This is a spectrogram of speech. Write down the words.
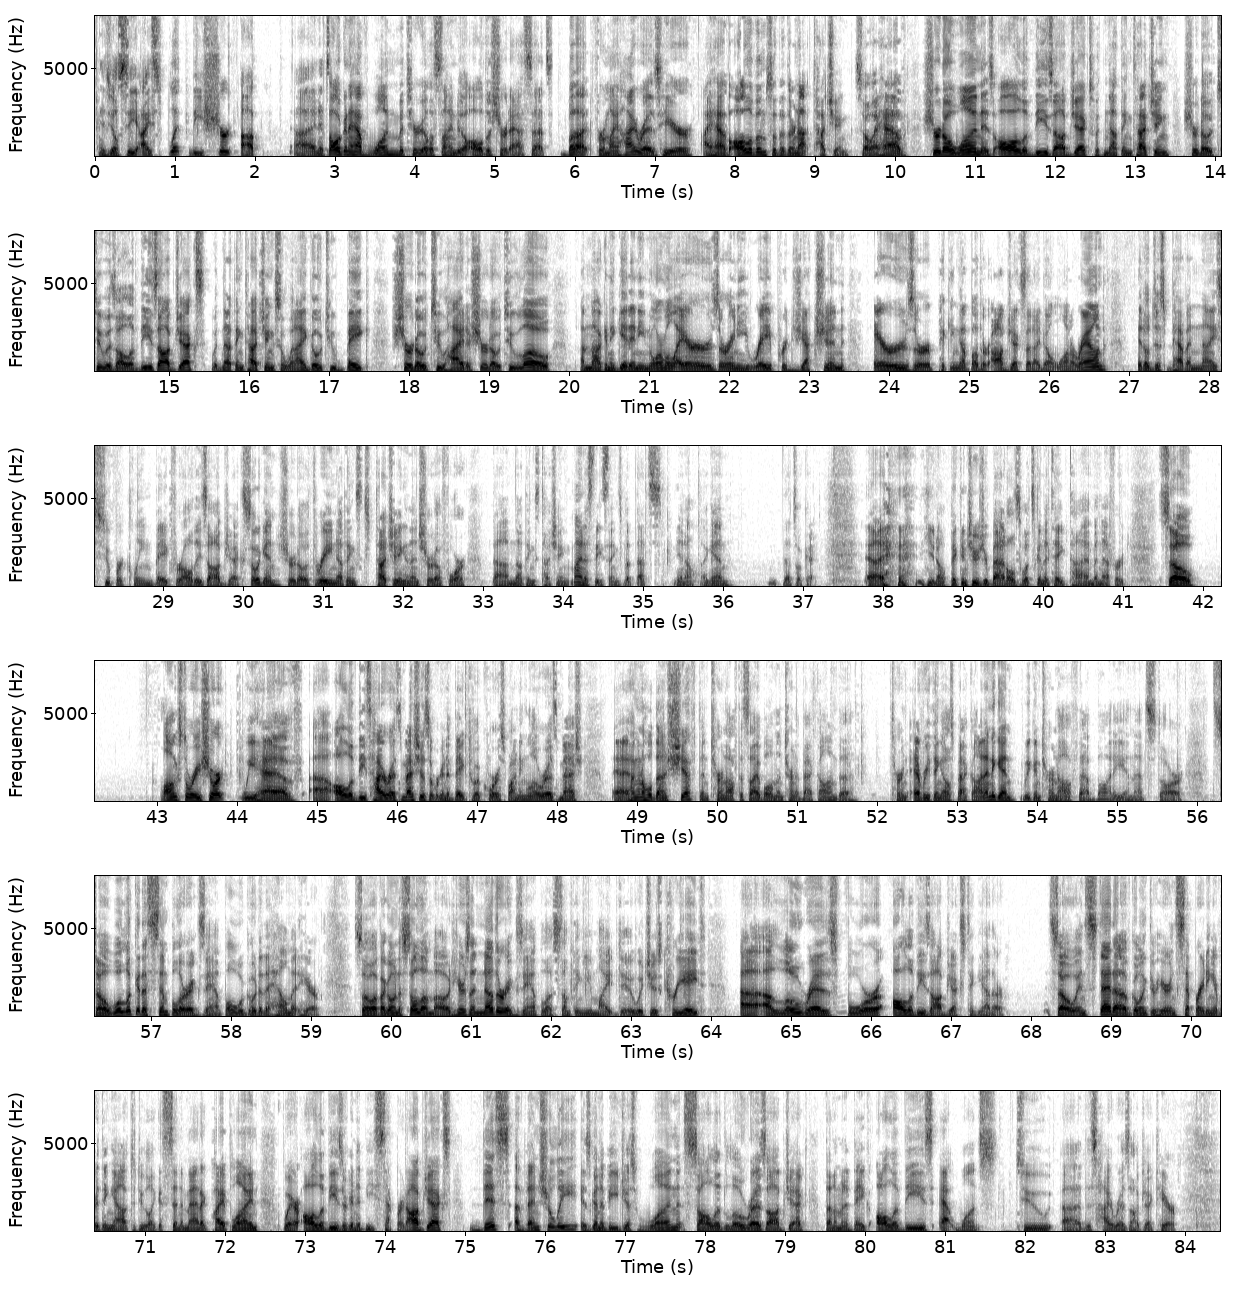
is you'll see I split the shirt up uh, and it's all going to have one material assigned to all the shirt assets. But for my high res here, I have all of them so that they're not touching. So I have shirt 01 is all of these objects with nothing touching. Shirt 02 is all of these objects with nothing touching. So when I go to bake shirt 02 high to shirt 02 low, I'm not going to get any normal errors or any ray projection errors or picking up other objects that I don't want around it'll just have a nice super clean bake for all these objects. So again, shirt 03, nothing's touching, and then shirt 04, um, nothing's touching, minus these things, but that's, you know, again, that's okay. Uh, you know, pick and choose your battles, what's going to take time and effort. So long story short, we have uh, all of these high-res meshes that we're going to bake to a corresponding low-res mesh. Uh, I'm going to hold down shift and turn off this eyeball and then turn it back on to turn everything else back on. And again, we can turn off that body and that star. So we'll look at a simpler example. We'll go to the helmet here. So if I go into solo mode, here's another example of something you might do, which is create uh, a low res for all of these objects together. So instead of going through here and separating everything out to do like a cinematic pipeline where all of these are going to be separate objects, this eventually is going to be just one solid low res object that I'm going to bake all of these at once to uh, this high res object here.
